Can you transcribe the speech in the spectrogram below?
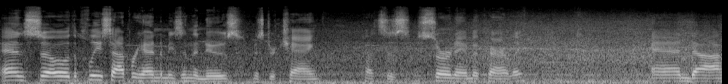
And so the police apprehend him. He's in the news, Mr. Chang. That's his surname, apparently. And uh,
